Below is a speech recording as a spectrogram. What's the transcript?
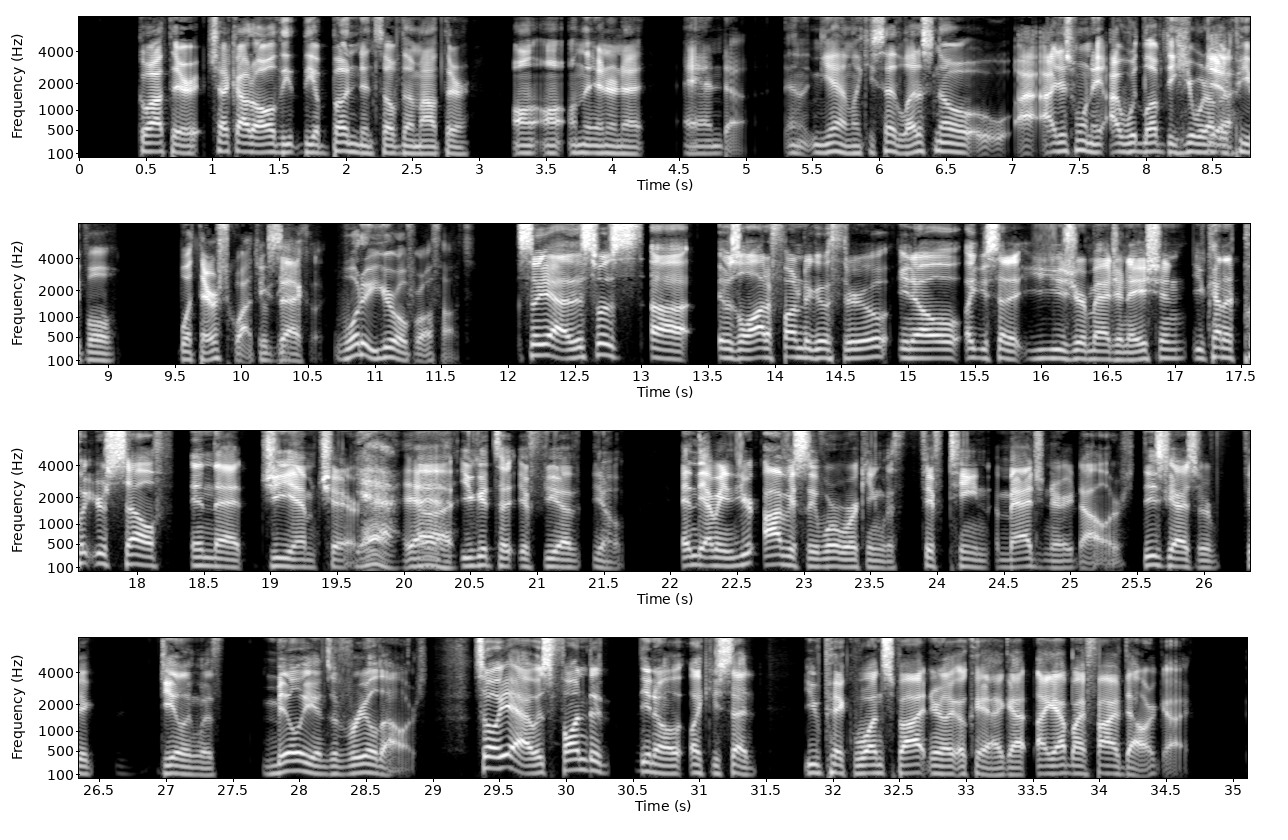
Go out there, check out all the, the abundance of them out there on, on, on the internet. And, uh, and yeah, and like you said, let us know. I, I just want to, I would love to hear what Yeah. other people, what their squads would be. exactly. What are your overall thoughts? So yeah, this was uh it was a lot of fun to go through. You know, like you said, you use your imagination. You kind of put yourself in that GM chair. Yeah, yeah. Uh, you get to if you have you know, and I mean, you're obviously we're working with 15 imaginary dollars. These guys are fi- dealing with millions of real dollars. So yeah, it was fun to you know, like you said, you pick one spot and you're like, okay, I got I got my five dollar guy.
